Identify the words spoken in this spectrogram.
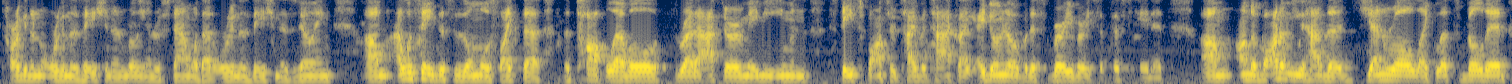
target an organization and really understand what that organization is doing. Um, I would say this is almost like the the top level threat actor, maybe even state sponsored type attacks. I, I don't know, but it's very very sophisticated. Um, on the bottom, you have the general like let's build it,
